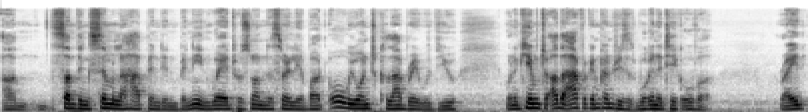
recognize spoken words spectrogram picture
um, something similar happened in Benin, where it was not necessarily about, oh, we want to collaborate with you. When it came to other African countries, we're going to take over, right?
